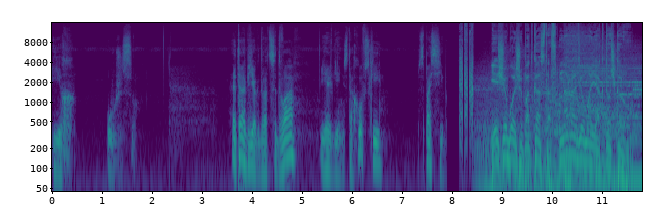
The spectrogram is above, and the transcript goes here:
их ужасу. Это «Объект-22». Я Евгений Стаховский. Спасибо. Еще больше подкастов на радиомаяк.ру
